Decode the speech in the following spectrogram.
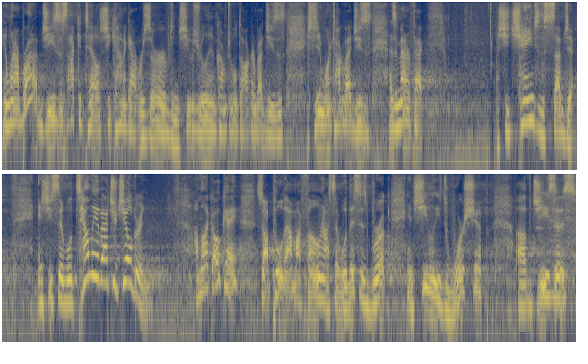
and when I brought up Jesus, I could tell she kind of got reserved and she was really uncomfortable talking about Jesus. She didn't want to talk about Jesus. As a matter of fact, she changed the subject and she said, Well, tell me about your children. I'm like, okay. So I pulled out my phone. I said, well, this is Brooke, and she leads worship of Jesus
